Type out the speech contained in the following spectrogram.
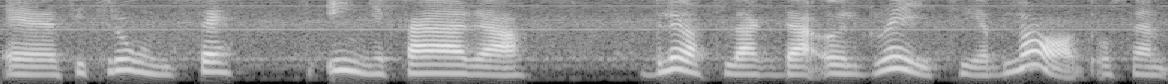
eh, citronzest, ingefära, blötlagda Earl Grey-teblad och sen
